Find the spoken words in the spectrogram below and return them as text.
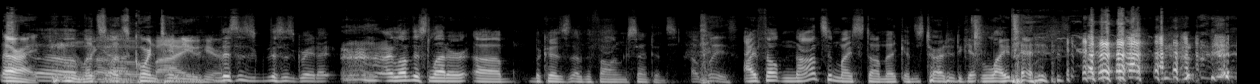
All right, let's let's Oh, continue my. here. this is this is great. I I love this letter uh, because of the following sentence. Oh please. I felt knots in my stomach and started to get lightheaded.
